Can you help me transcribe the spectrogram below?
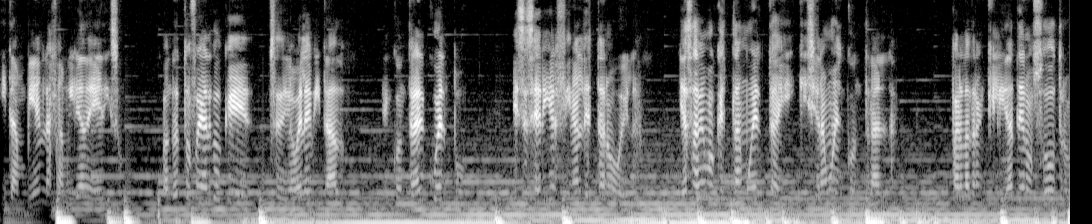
Y también la familia de Edison. Cuando esto fue algo que se debió haber evitado. Encontrar el cuerpo ese sería el final de esta novela. Ya sabemos que está muerta y quisiéramos encontrarla. Para la tranquilidad de nosotros,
